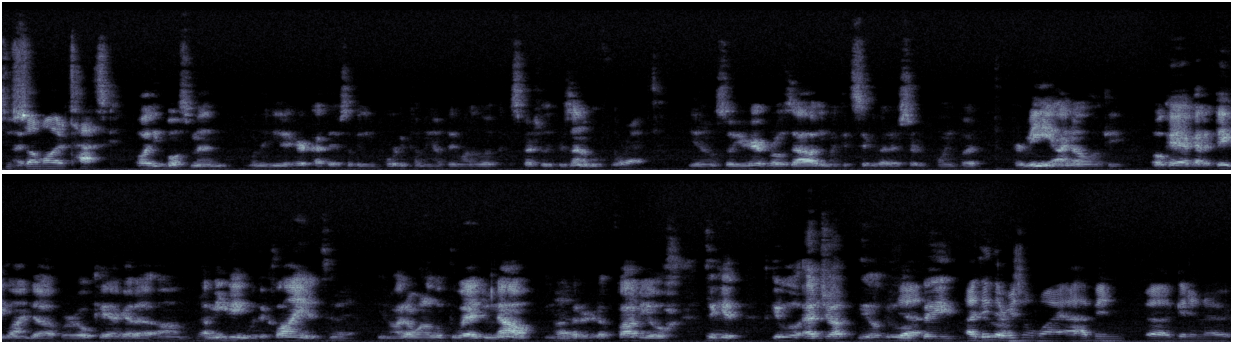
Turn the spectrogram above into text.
to I- some other task. Well, I think most men, when they need a haircut, they have something important coming up. They want to look especially presentable for. Correct. You know, so your hair grows out. You might get sick of it at a certain point. But for me, I know, okay, okay, I got a date lined up, or okay, I got a um, a meeting with a client, and Right. you know, I don't want to look the way I do now. You know, I better hit up Fabio to get to get a little edge up. You know, get a little Yeah. fade. I think the reason why I have been uh, getting a,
